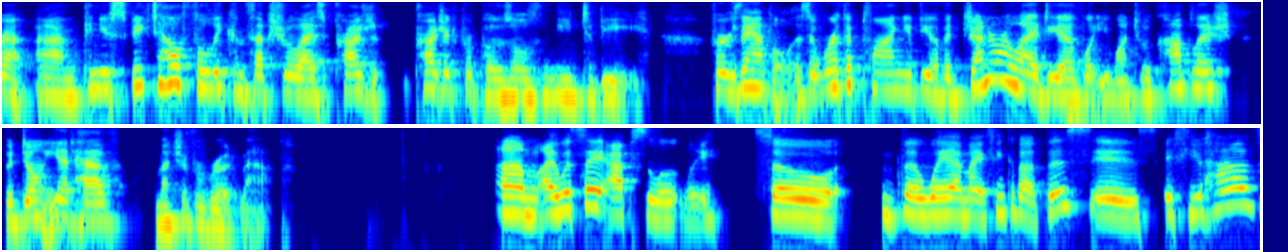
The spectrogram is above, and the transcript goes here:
Um, can you speak to how fully conceptualized project, project proposals need to be? For example, is it worth applying if you have a general idea of what you want to accomplish, but don't yet have much of a roadmap? Um, I would say absolutely. So the way I might think about this is if you have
